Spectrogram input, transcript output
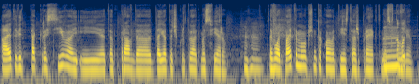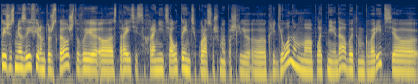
а это ведь так красиво, и это, правда, дает очень крутую атмосферу. Угу. Вот, поэтому, в общем, такой вот есть тоже проект у нас ну, в Туле. Вот ты сейчас мне за эфиром тоже сказала, что вы э, стараетесь сохранить аутентику, раз уж мы пошли э, к регионам э, плотнее, да, об этом говорить. Э,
